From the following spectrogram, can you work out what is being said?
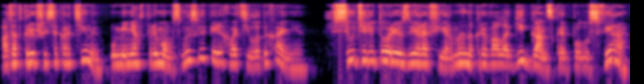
От открывшейся картины у меня в прямом смысле перехватило дыхание. Всю территорию зверофермы накрывала гигантская полусфера,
